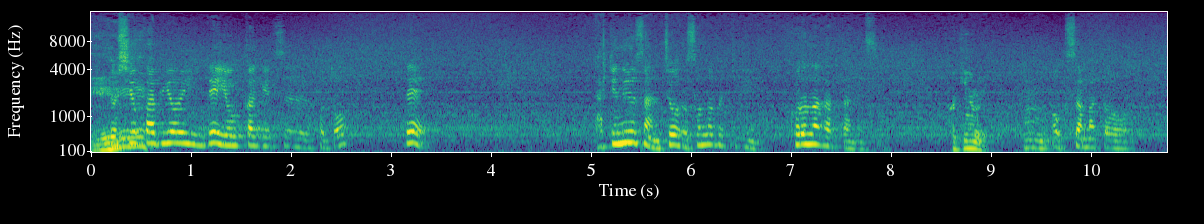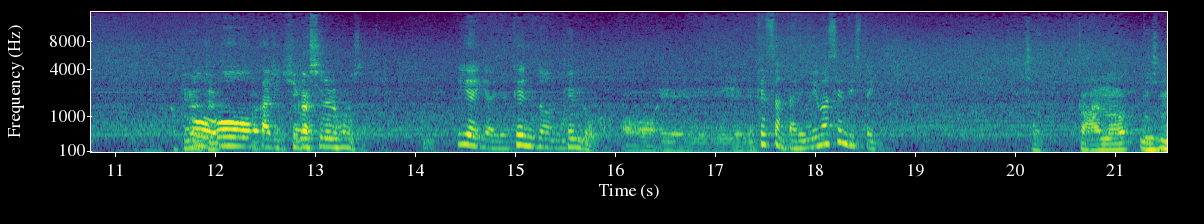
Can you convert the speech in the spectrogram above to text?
ひどいですね吉岡病院で4ヶ月ほどで滝野湯さんちょうどその時にコロナだったんですよ、ー滝の上うん、奥様と。滝の上ってお大岡に東根の方でしたっいやいやいや天童の。け剣道か。ああへえお客さん誰もいませんでしたよちょっとあの 2,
